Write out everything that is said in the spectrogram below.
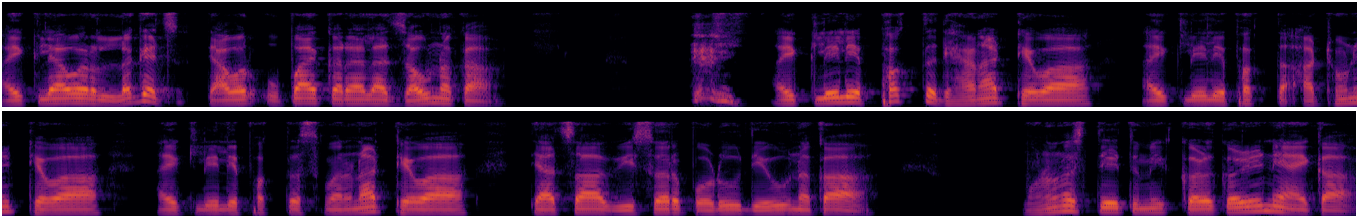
ऐकल्यावर लगेच त्यावर उपाय करायला जाऊ नका. ऐकलेले फक्त ध्यानात ठेवा ऐकलेले फक्त आठवणीत ठेवा ऐकलेले फक्त स्मरणात ठेवा त्याचा विसर पडू देऊ नका. म्हणूनच ते तुम्ही कळकळीने ऐका.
